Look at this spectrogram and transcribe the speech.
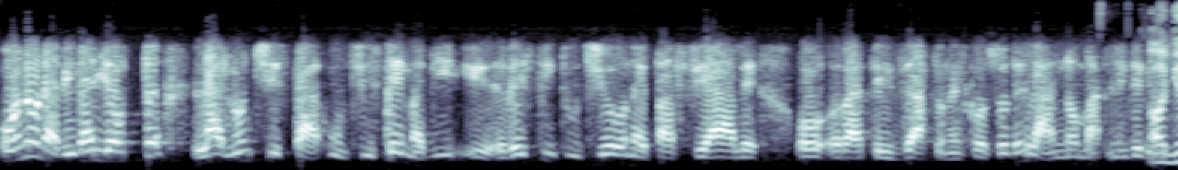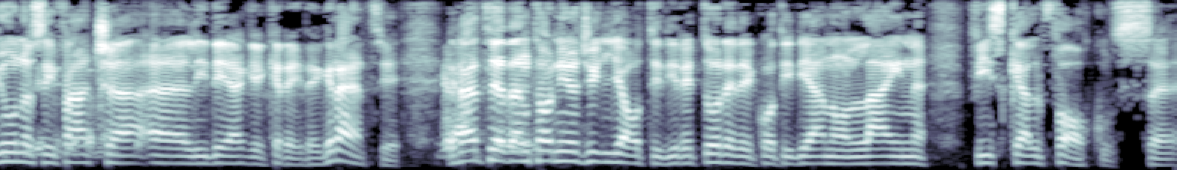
o non arriva agli 8, là non ci sta un sistema di eh, restituzione parziale o rateizzato nel corso dell'anno, ma ognuno si faccia uh, l'idea che crede. Grazie. Grazie, Grazie ad Antonio Gigliotti, direttore del quotidiano online Fiscal Focus.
